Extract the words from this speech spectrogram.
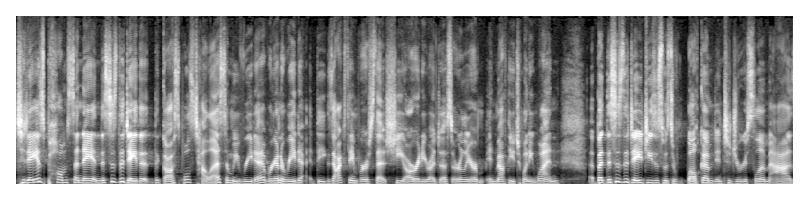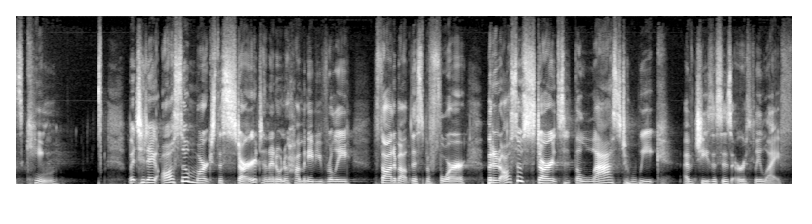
today is Palm Sunday, and this is the day that the Gospels tell us, and we read it. We're going to read the exact same verse that she already read to us earlier in Matthew 21. But this is the day Jesus was welcomed into Jerusalem as King. But today also marks the start, and I don't know how many of you really thought about this before, but it also starts the last week of Jesus' earthly life.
